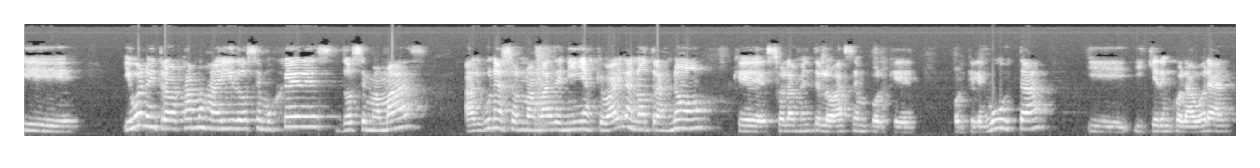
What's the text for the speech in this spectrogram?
y, bueno, y trabajamos ahí 12 mujeres, 12 mamás. Algunas son mamás de niñas que bailan, otras no, que solamente lo hacen porque, porque les gusta y, quieren colaborar.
